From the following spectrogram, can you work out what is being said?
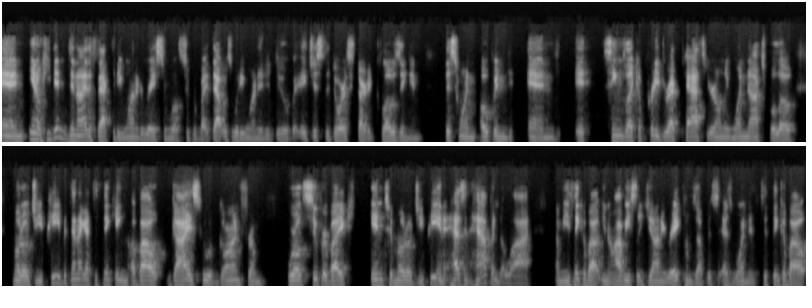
And you know, he didn't deny the fact that he wanted to race in World Superbike. That was what he wanted to do, but it just the doors started closing and this one opened and it seems like a pretty direct path. You're only one notch below MotoGP. But then I got to thinking about guys who have gone from World Superbike into MotoGP, and it hasn't happened a lot. I mean, you think about, you know, obviously Johnny Rea comes up as, as one to think about.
